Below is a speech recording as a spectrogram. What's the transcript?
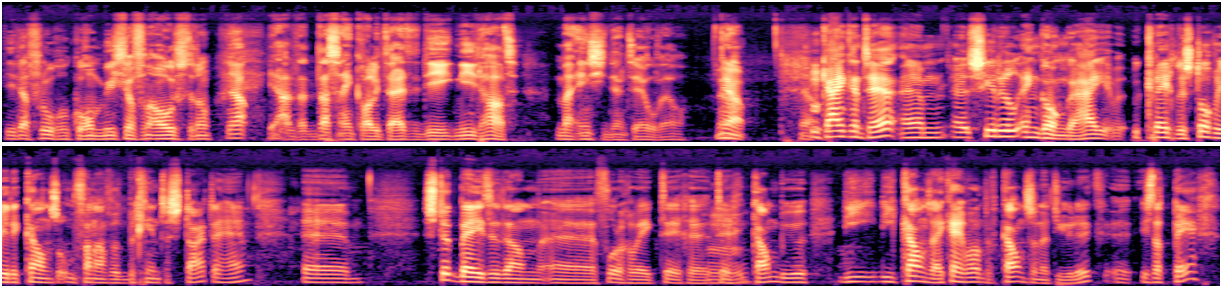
die daar vroeger kon. Michel van Oosteren. Ja. ja dat, dat zijn kwaliteiten die ik niet had. Maar incidenteel wel. Ja. Kijkend, hè, ehm, eh, Cyril Engonga, hij kreeg dus toch weer de kans om vanaf het begin te starten. Hè. Ehm, stuk beter dan eh, vorige week tegen, Mhm. tegen Cambuur. Die, die kans, hij kreeg wel de kansen natuurlijk. Eh, is dat pech?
